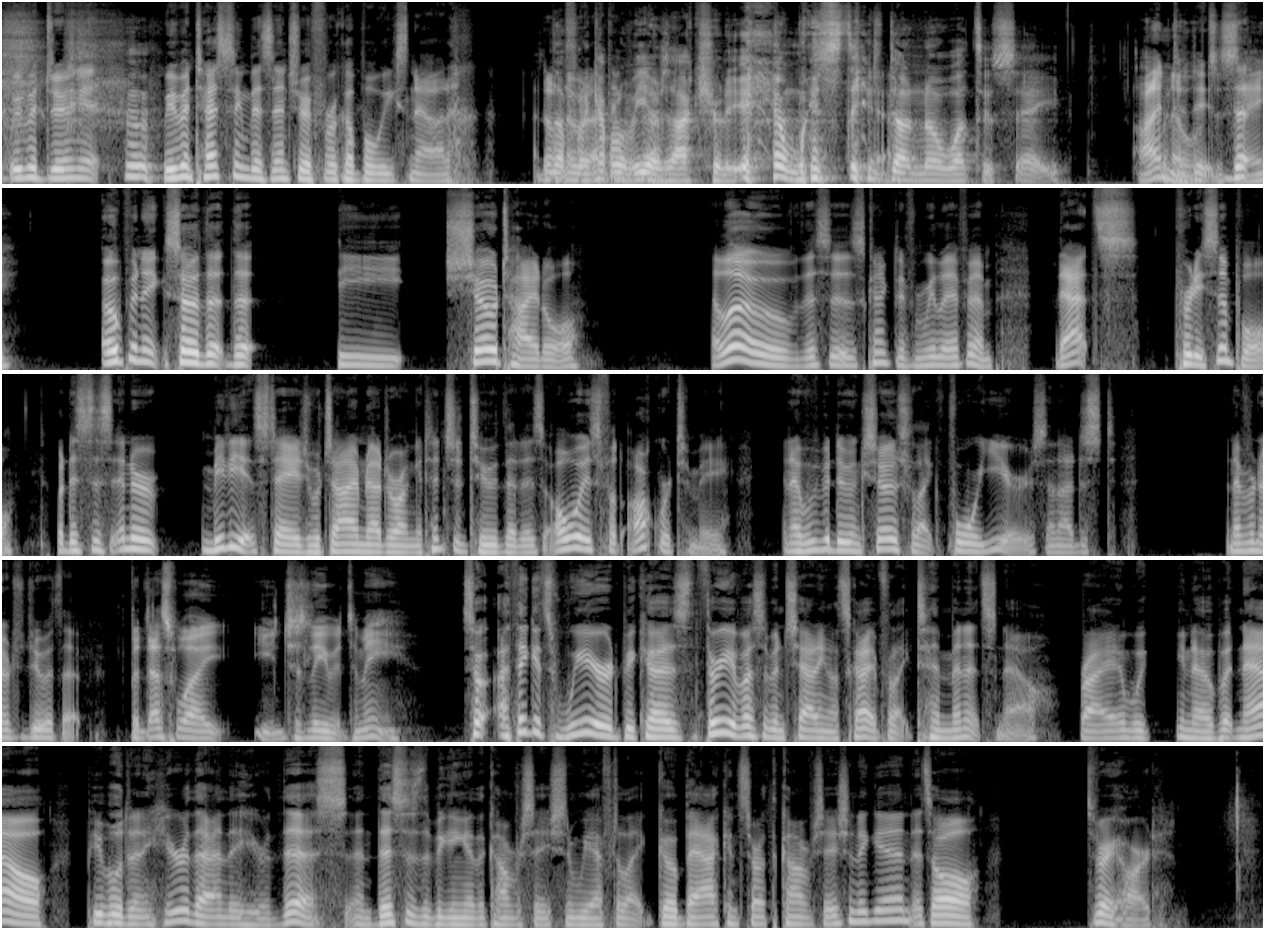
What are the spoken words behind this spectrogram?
We've been doing it. We've been testing this intro for a couple of weeks now. and I don't no, know for a couple of years about actually, and we still Yeah. don't know what to say. I What know to what do. to The- say. Opening. So the the the show title. Hello, this is connected from Relay FM. That's pretty simple, but it's this intermediate stage which I am now drawing attention to that has always felt awkward to me. And we've been doing shows for like four years, and I just I never know what to do with it. But that's why you just leave it to me. So I think it's weird because three of us have been chatting on Skype for like ten minutes now, right? And we, you know, but now people didn't hear that and they hear this, and this is the beginning of the conversation. We have to like go back and start the conversation again. It's all, it's very hard.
